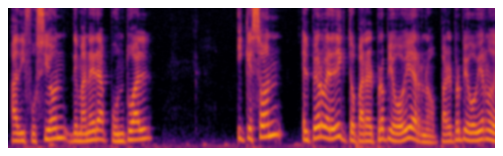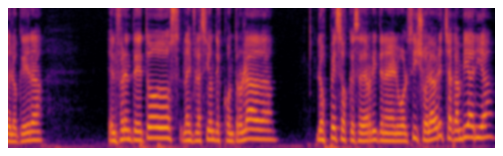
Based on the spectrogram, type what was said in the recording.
a difusión de manera puntual y que son el peor veredicto para el propio gobierno, para el propio gobierno de lo que era el frente de todos, la inflación descontrolada, los pesos que se derriten en el bolsillo, la brecha cambiaria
